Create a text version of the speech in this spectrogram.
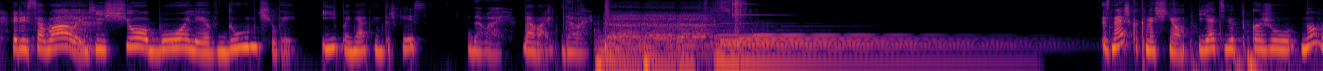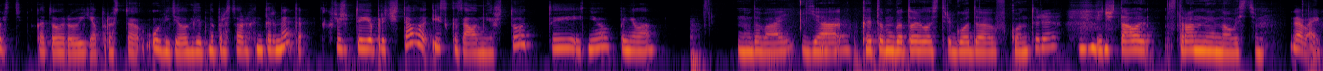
рисовала еще более вдумчивый и понятный интерфейс. Давай, Давай. давай. Знаешь, как начнем? Я тебе покажу новость, которую я просто увидела где-то на просторах интернета. Хочу, чтобы ты ее прочитала и сказала мне, что ты из нее поняла. Ну давай. Я Давай. к этому готовилась три года в контуре и читала странные новости. Давай.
